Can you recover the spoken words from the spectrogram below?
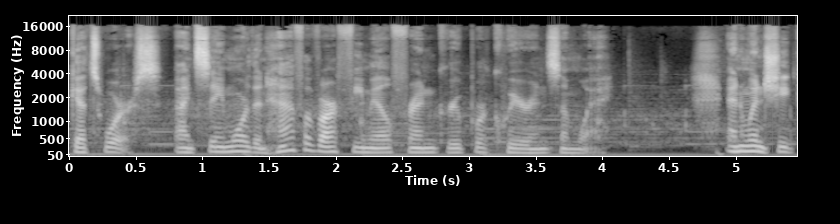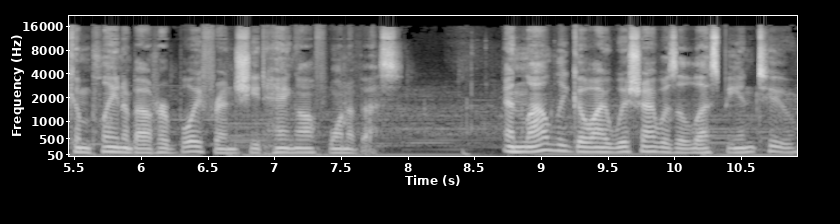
gets worse. I'd say more than half of our female friend group were queer in some way. And when she'd complain about her boyfriend, she'd hang off one of us and loudly go, I wish I was a lesbian too.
